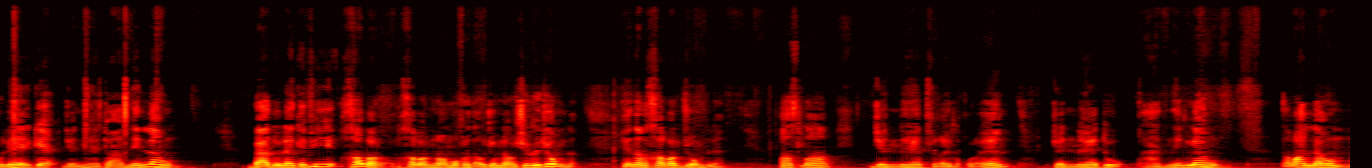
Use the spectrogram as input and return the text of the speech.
أولئك جنات عدن لهم. بعد أولئك في خبر الخبر نوع مفرد أو جملة أو شبه جملة. هنا الخبر جملة. أصلها جنات في غير القرآن جنات عدن لهم. طبعا لهم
